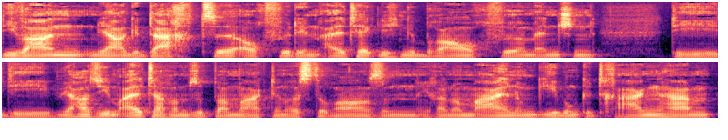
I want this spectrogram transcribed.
die waren ja gedacht äh, auch für den alltäglichen Gebrauch, für Menschen, die, die, ja, sie im Alltag im Supermarkt, in Restaurants, in ihrer normalen Umgebung getragen haben.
